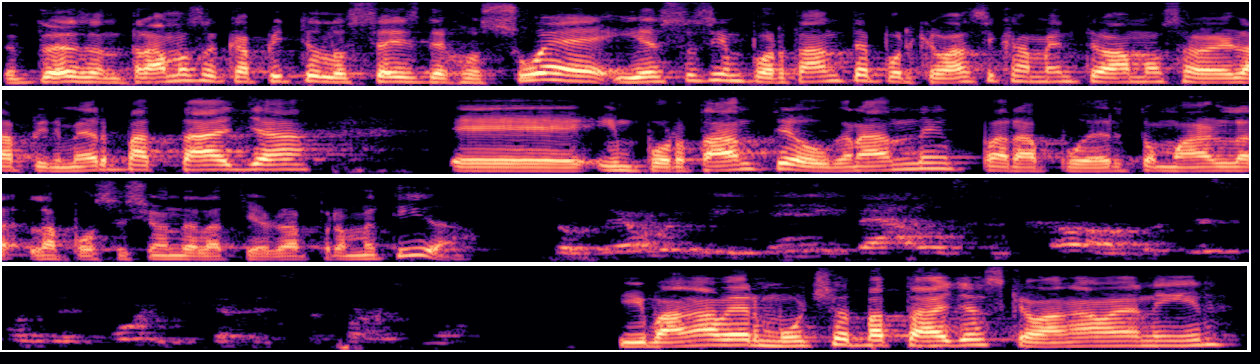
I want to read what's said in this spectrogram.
Entonces, entramos al capítulo 6 de Josué y esto es importante porque básicamente vamos a ver la primera batalla eh, importante o grande para poder tomar la, la posesión de la tierra prometida. So come. Y van a haber muchas batallas que van a venir,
